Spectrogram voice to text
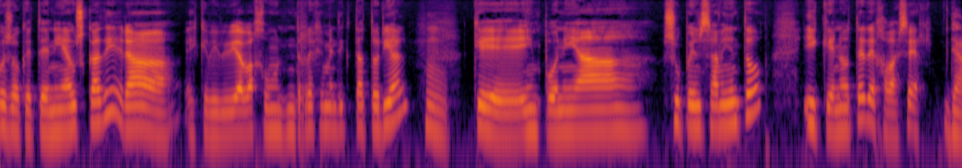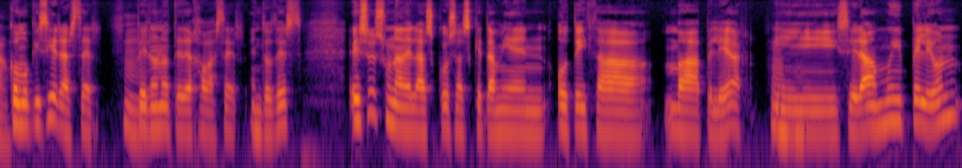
pues lo que tenía Euskadi era que vivía bajo un régimen dictatorial Hmm, que imponía su pensamiento y que no te dejaba ser ya. como quisieras ser, Hmm. pero no te dejaba ser. Entonces, eso es una de las cosas que también Oteiza va a pelear. Y será muy peleón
